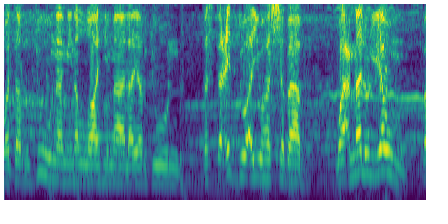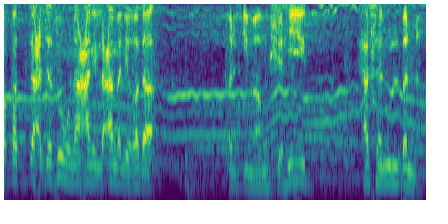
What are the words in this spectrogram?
وترجون من الله ما لا يرجون. فاستعدوا أيها الشباب واعملوا اليوم فقد تعجزون عن العمل غدا الإمام الشهيد حسن البنا.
